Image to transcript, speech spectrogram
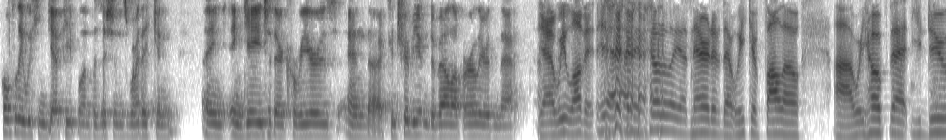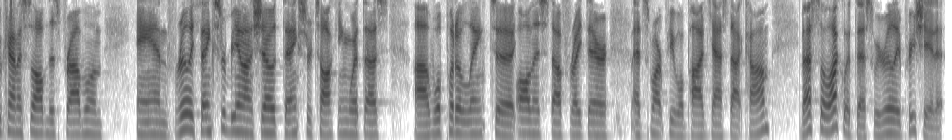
Hopefully we can get people in positions where they can engage their careers and uh, contribute and develop earlier than that. Yeah, we love it. yeah, I mean, totally a narrative that we can follow. Uh, we hope that you do kind of solve this problem. And really, thanks for being on the show. Thanks for talking with us. Uh, we'll put a link to all this stuff right there at smartpeoplepodcast.com best of luck with this. We really appreciate it.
